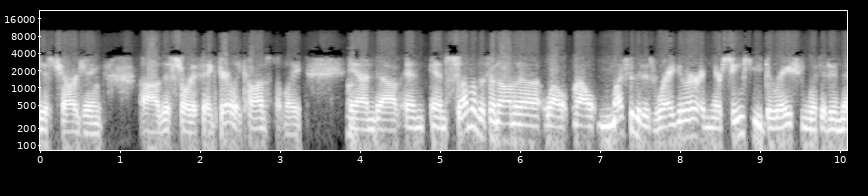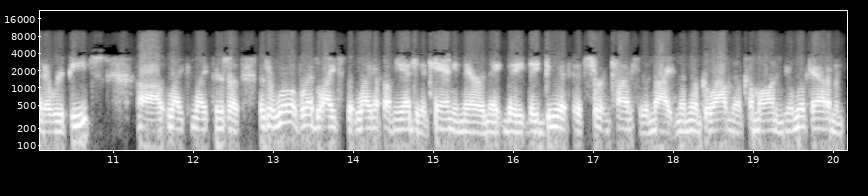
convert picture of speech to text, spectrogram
discharging, uh, this sort of thing, fairly constantly. And uh, and and some of the phenomena, well, well, much of it is regular, and there seems to be duration with it in that it repeats. Uh, like like there's a there's a row of red lights that light up on the edge of the canyon there, and they they they do it at certain times of the night, and then they'll go out and they'll come on, and you look at them, and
